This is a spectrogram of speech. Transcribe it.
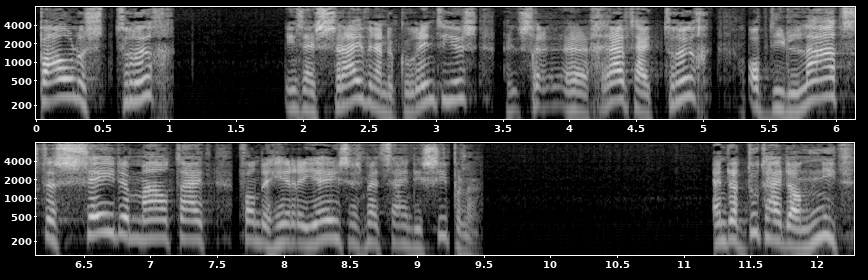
Paulus terug in zijn schrijven aan de Corinthiërs, eh, grijpt hij terug op die laatste zedemaaltijd van de Heer Jezus met zijn discipelen. En dat doet hij dan niet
